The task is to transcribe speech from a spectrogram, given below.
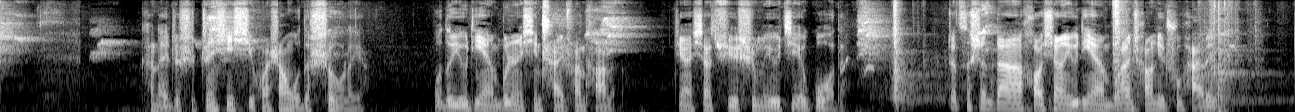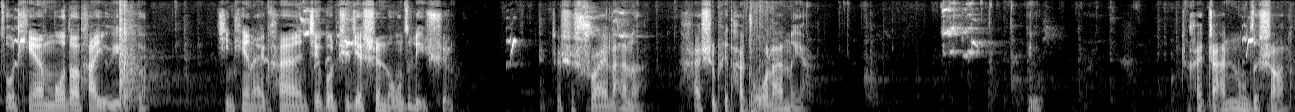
看来这是真心喜欢上我的手了呀！我都有点不忍心拆穿他了，这样下去是没有结果的。这次生蛋好像有点不按常理出牌了。昨天摸到它有一颗，今天来看，结果直接生笼子里去了。这是摔烂了，还是被它啄烂了呀？哟，这还粘笼子上了，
